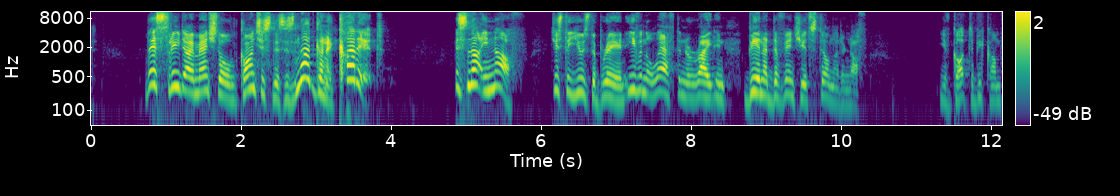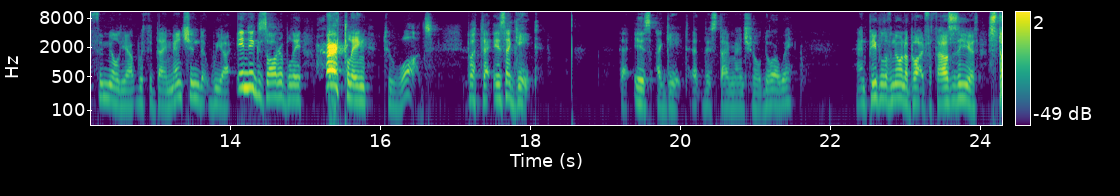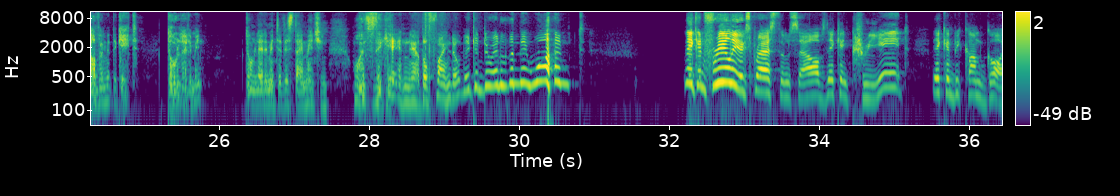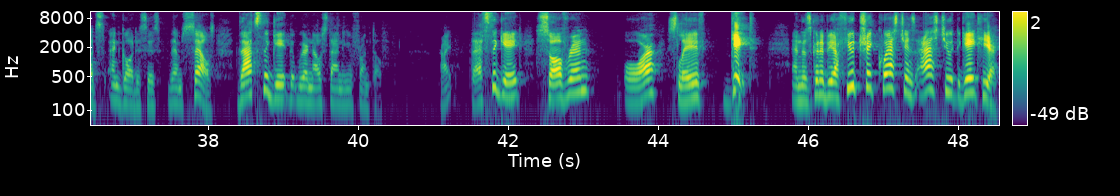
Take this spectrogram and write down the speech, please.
This three dimensional consciousness is not going to cut it. It's not enough just to use the brain, even the left and the right. And being a Da Vinci, it's still not enough. You've got to become familiar with the dimension that we are inexorably hurtling towards. But there is a gate. There is a gate at this dimensional doorway. And people have known about it for thousands of years. Stop him at the gate. Don't let him in. Don't let them into this dimension. Once they get in there, they'll find out they can do anything they want. They can freely express themselves. They can create. They can become gods and goddesses themselves. That's the gate that we're now standing in front of. Right? That's the gate, sovereign or slave gate. And there's going to be a few trick questions asked you at the gate here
